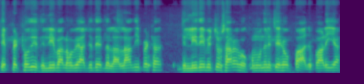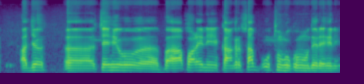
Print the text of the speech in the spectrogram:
ਤੇ ਪਿੱਠ ਉਹਦੀ ਦਿੱਲੀ ਵੱਲ ਹੋਵੇ। ਅੱਜ ਦੇ ਦਲਾਲਾਂ ਦੀ ਪਿੱਠ ਦਿੱਲੀ ਦੇ ਵਿੱਚੋਂ ਸਾਰੇ ਹੁਕਮ ਆਉਂਦੇ ਨੇ, ਚਾਹੇ ਉਹ ਭਾਜਪਾ ਵਾਲੀ ਆ। ਅੱਜ ਚਾਹੇ ਉਹ ਆਪ ਵਾਲੇ ਨੇ, ਕਾਂਗਰਸ ਸਭ ਉੱਥੋਂ ਹੁਕਮ ਆਉਂਦੇ ਰਹੇ ਨੇ।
